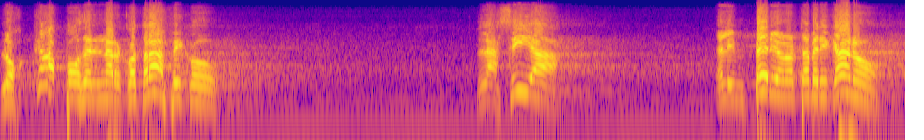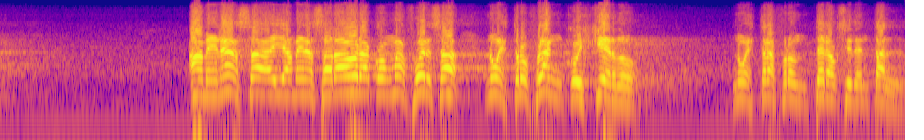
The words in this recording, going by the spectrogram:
los capos del narcotráfico, la CIA, el imperio norteamericano, amenaza y amenazará ahora con más fuerza nuestro flanco izquierdo, nuestra frontera occidental,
